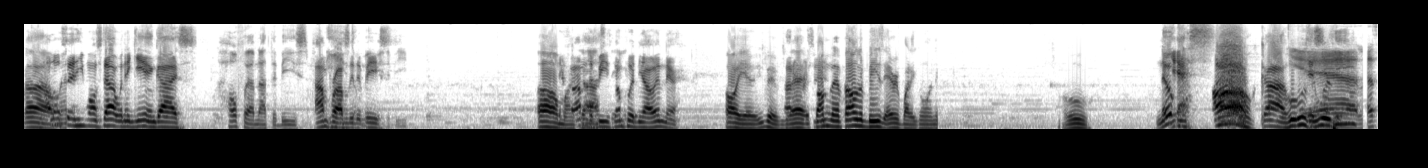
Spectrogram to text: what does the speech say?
Oh, Hollow man. said he wants that one again, guys. Hopefully, I'm not the beast. I'm Please probably the beast. the beast. oh if my I'm the god. beast, I'm putting y'all in there. Oh yeah, you better be glad. If I'm, if I'm the beast, everybody going in. Ooh. Nope. Yes. Oh god, who's who is he? Yeah, let's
